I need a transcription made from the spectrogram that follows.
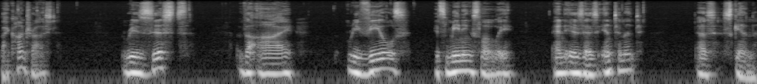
by contrast, resists the eye reveals its meaning slowly and is as intimate as skin.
